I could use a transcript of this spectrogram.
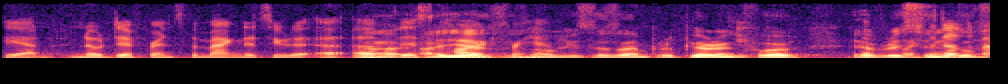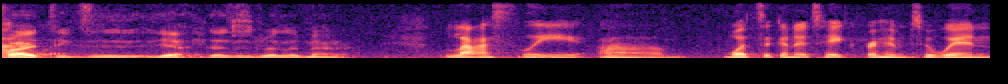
So yeah, no difference the magnitude o- of Uh, this uh, card yes, for you know, him. he says I'm preparing You- for every course, it single doesn't matter fight. what. Ex- yeah, doesn't really matter. Lastly, um, what's it going to take for him to win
